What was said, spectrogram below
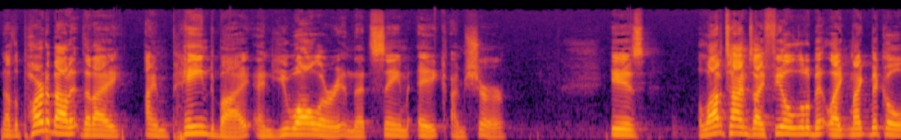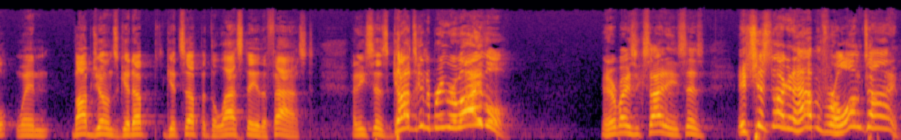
Now, the part about it that I, I'm pained by, and you all are in that same ache, I'm sure, is a lot of times I feel a little bit like Mike Bickle when Bob Jones get up, gets up at the last day of the fast and he says, God's going to bring revival. And everybody's excited. He says, It's just not going to happen for a long time.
